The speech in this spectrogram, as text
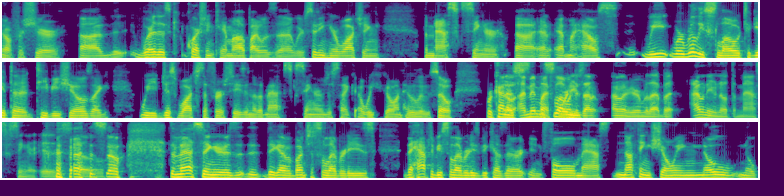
Oh, for sure. Uh, where this question came up, I was uh, we were sitting here watching the Masked Singer uh, at, at my house. we we're really slow to get to TV shows. Like we just watched the first season of The Masked Singer just like a week ago on Hulu. So we're kind of. So I'm in my slow forties. I don't, I don't know if you remember that, but I don't even know what the Masked Singer is. So, so the Masked Singer is they got a bunch of celebrities. They have to be celebrities because they're in full mask, nothing showing, no no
